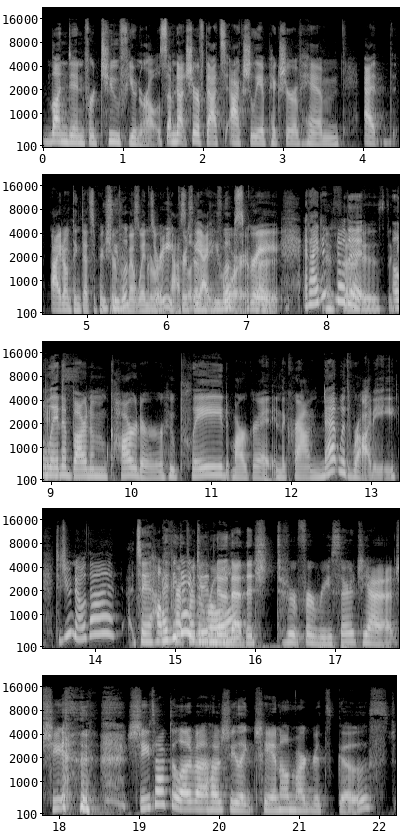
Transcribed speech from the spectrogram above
London for two funerals. I'm not sure if that's actually a picture of him at. I don't think that's a picture of him at Windsor Castle. Yeah, he looks great. And I didn't know that, that Helena Bonham Carter, who played Margaret in The Crown, met with Roddy. Did you know that to help? I think I did know that. That she, for research, yeah, she she talked a lot about how she like channeled Margaret's ghost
